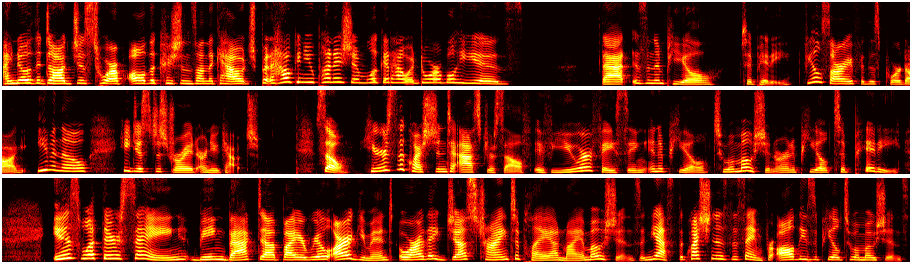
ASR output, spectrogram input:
I know the dog just tore up all the cushions on the couch, but how can you punish him? Look at how adorable he is. That is an appeal to pity. Feel sorry for this poor dog, even though he just destroyed our new couch. So, here's the question to ask yourself if you are facing an appeal to emotion or an appeal to pity. Is what they're saying being backed up by a real argument, or are they just trying to play on my emotions? And yes, the question is the same for all these appeal to emotions.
